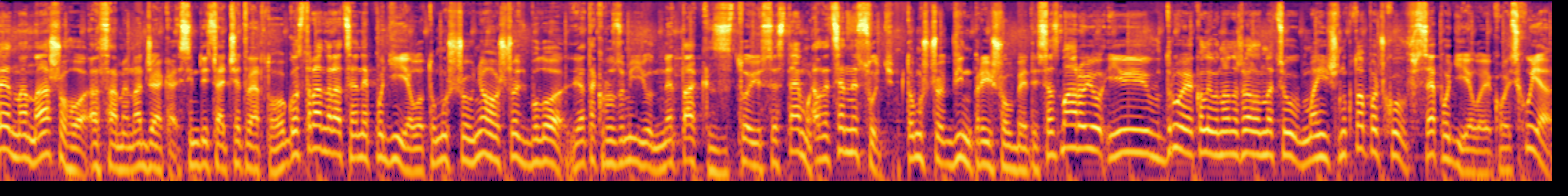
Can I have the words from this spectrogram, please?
Проте на нашого, а саме на Джека, 74-го гостранера, це не подіяло, тому що в нього щось було, я так розумію, не так з тою системою, але це не суть, тому що він прийшов битися з Марою, і вдруге, коли вона нажала на цю магічну кнопочку, все подіяло якогось хуя.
